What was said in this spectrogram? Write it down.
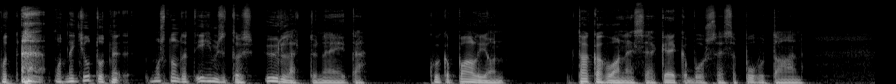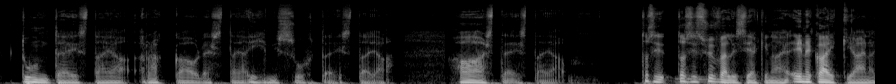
mutta mut ne jutut, ne, musta tuntuu, että ihmiset olisi yllättyneitä, kuinka paljon takahuoneissa ja keikkabusseissa puhutaan tunteista ja rakkaudesta ja ihmissuhteista ja haasteista ja tosi, tosi syvällisiäkin aiheita. Ei ne kaikki aina.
